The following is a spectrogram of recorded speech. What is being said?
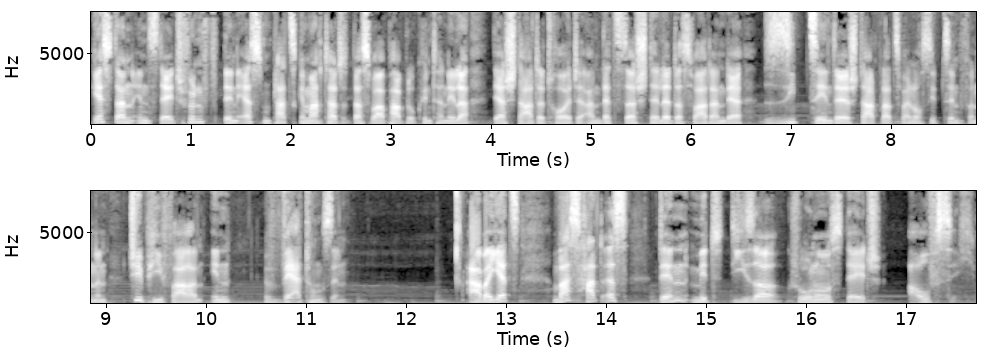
gestern in Stage 5 den ersten Platz gemacht hat, das war Pablo Quintanilla, der startet heute an letzter Stelle. Das war dann der 17. Startplatz, weil noch 17 von den GP-Fahrern in Wertung sind. Aber jetzt, was hat es denn mit dieser Chrono Stage auf sich?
